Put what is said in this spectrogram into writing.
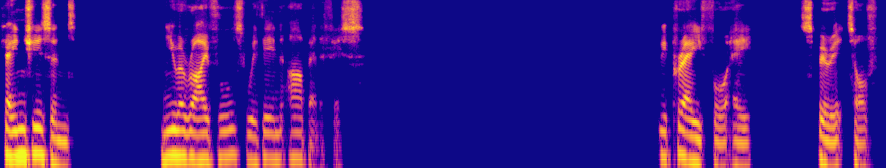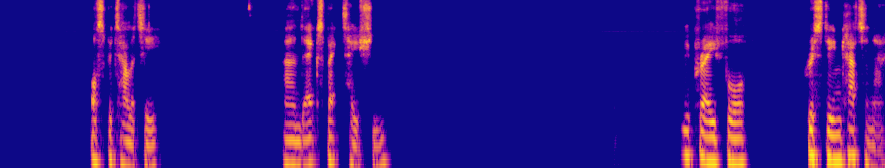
changes and new arrivals within our benefice, we pray for a spirit of hospitality and expectation. We pray for Christine Katanach,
